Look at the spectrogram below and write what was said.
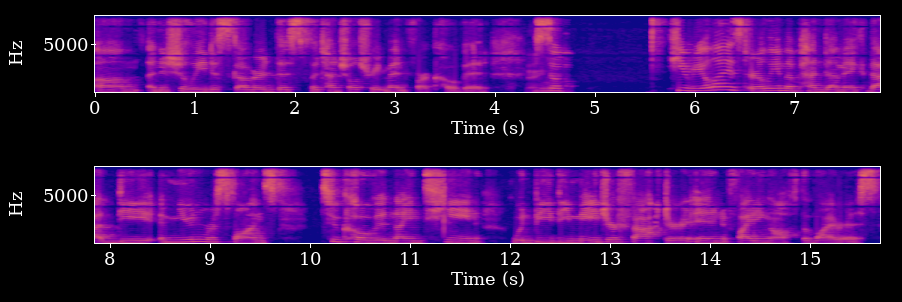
um, initially discovered this potential treatment for COVID. Okay. So he realized early in the pandemic that the immune response to COVID 19 would be the major factor in fighting off the virus.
